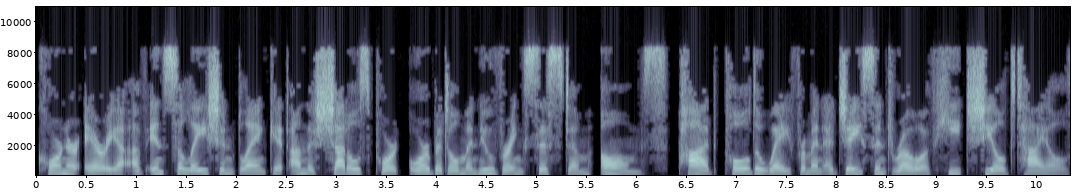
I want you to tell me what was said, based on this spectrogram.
corner area of insulation blanket on the shuttle's port orbital maneuvering system OMS pod pulled away from an adjacent row of heat shield tiles.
